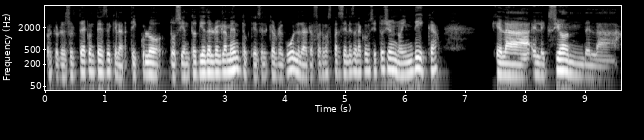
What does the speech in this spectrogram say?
porque resulta y acontece que el artículo 210 del reglamento, que es el que regula las reformas parciales a la Constitución, no indica que la elección de la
